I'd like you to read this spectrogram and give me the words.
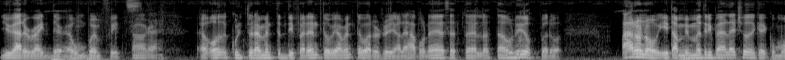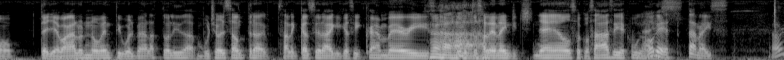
you got it right there. Es un buen fit. Ok. Eh, o- culturalmente es diferente, obviamente, Battle Royale es japonés, esto es en los Estados Unidos, pero I don't know, y también me tripea el hecho de que como te llevan a los 90 y vuelven a la actualidad, mucho del soundtrack salen canciones aquí que así, Cranberries, de momento sale Nine Inch Nails o cosas así, es como, que, ok, Nice. esto está nice. Ok.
